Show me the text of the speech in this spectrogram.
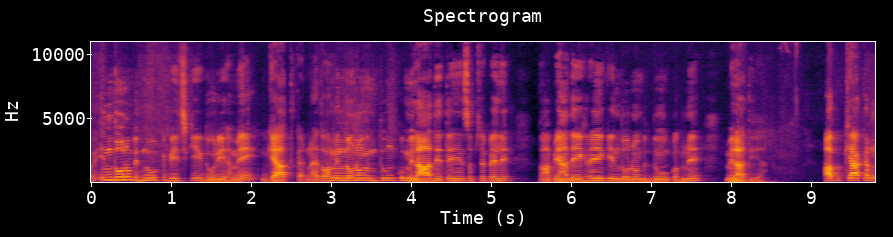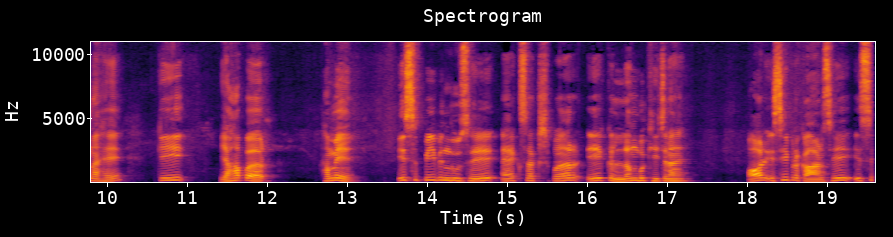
अब इन दोनों बिंदुओं के बीच की दूरी हमें ज्ञात करना है। तो हम इन दोनों बिंदुओं को मिला देते हैं सबसे पहले। तो आप यहाँ देख रहे हैं कि इन दोनों बिंदुओं को हमने मिला दिया। अब क्या करना है कि यहाँ पर हमें इस P बिंदु से x अक्ष पर एक लंब खींचना है। और इसी प्रकार से इस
